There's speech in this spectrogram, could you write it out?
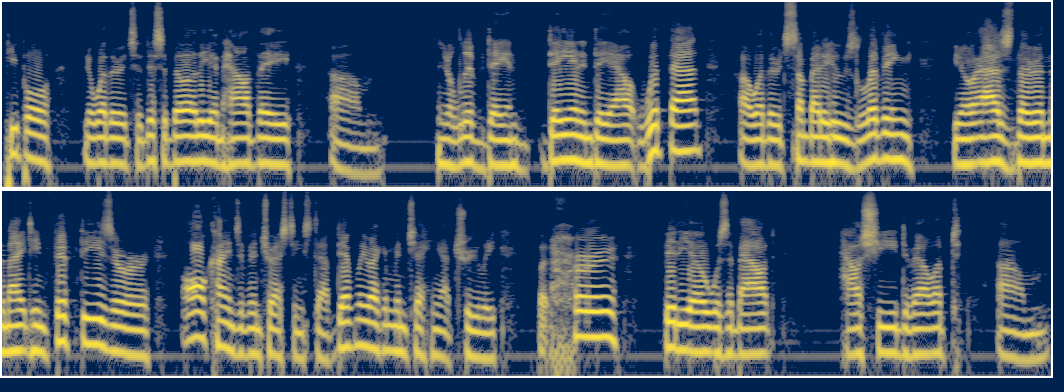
people you know whether it's a disability and how they um, you know live day in day in and day out with that uh, whether it's somebody who's living you know as they're in the 1950s or all kinds of interesting stuff. Definitely recommend checking out truly. But her video was about how she developed, um,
